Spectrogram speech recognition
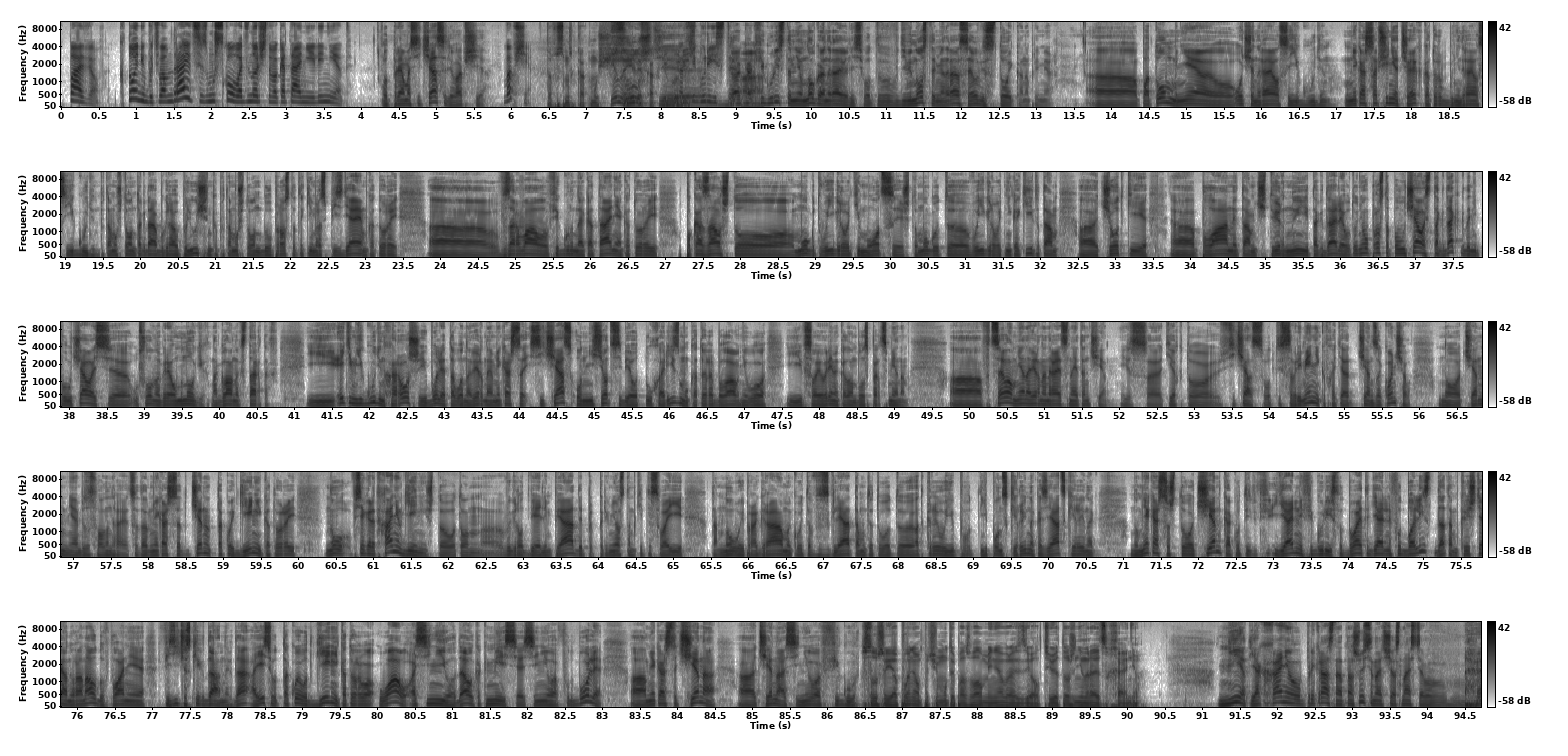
Павел, кто-нибудь вам нравится из мужского одиночного катания или нет? Вот прямо сейчас или вообще? Вообще. Это в смысле, как мужчина или как Слушайте, фигурист? Как фигуристы. Да, как А. фигуристы мне много нравились. Вот в 90-е мне нравился Элвис Стойко, например. А потом мне э, очень нравился Ягудин. Мне кажется, вообще нет человека, который бы не нравился Ягудин, потому что он тогда обыграл Плющенко, потому что он был просто таким распиздяем, который э, взорвал фигурное катание, который показал, что могут выигрывать эмоции, что могут э, выигрывать не какие-то там э, четкие э, планы, там четверные и так далее. Вот у него просто получалось тогда, когда не получалось, э, условно говоря, у многих на главных стартах. И этим Ягудин хороший, и более того, наверное, мне кажется, сейчас он несет в себе вот ту харизму, которая была у него и в свое время, когда он был спортсменом. А, В целом, мне, наверное, нравится Нейтан Чен из э, тех, кто сейчас, вот из современников, хотя Чен закончил, но Чен мне, безусловно, нравится. Это, мне кажется, это Чен — это такой гений, который, ну, все говорят, Ханю гений, что вот он э, выиграл две Олимпиады, привнес там какие-то свои там новые программы, какой-то взгляд, там вот это вот э, открыл япо- японский рынок, азиатский рынок. Но мне кажется, что Чен, как вот идеальный фигурист, вот бывает идеальный футболист, да, там, Криштиану Роналду в плане физических данных, да, а есть вот такой вот гений, которого, вау, осенило, да, вот как Месси осенило в футболе, А, мне кажется, Чена, а, Чена осенило в фигур. Слушай, я понял, почему ты позвал меня в раздел. Тебе тоже не нравится Ханю. Нет, я к Ханю прекрасно отношусь, иначе сейчас Настя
